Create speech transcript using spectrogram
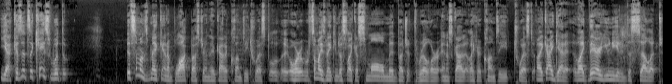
Yeah, because it's a case with the, if someone's making a blockbuster and they've got a clumsy twist, or somebody's making just like a small mid-budget thriller and it's got like a clumsy twist, like I get it. Like there, you needed to sell it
